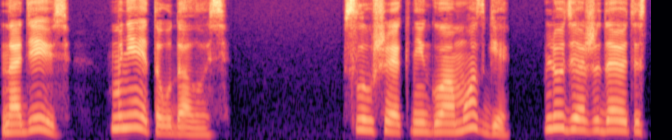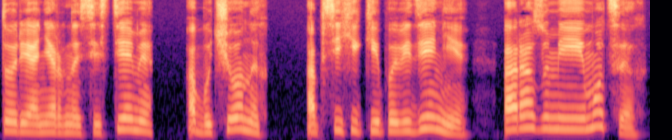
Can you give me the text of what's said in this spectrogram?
Надеюсь, мне это удалось. Слушая книгу о мозге, люди ожидают истории о нервной системе, об ученых, о психике и поведении, о разуме и эмоциях,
